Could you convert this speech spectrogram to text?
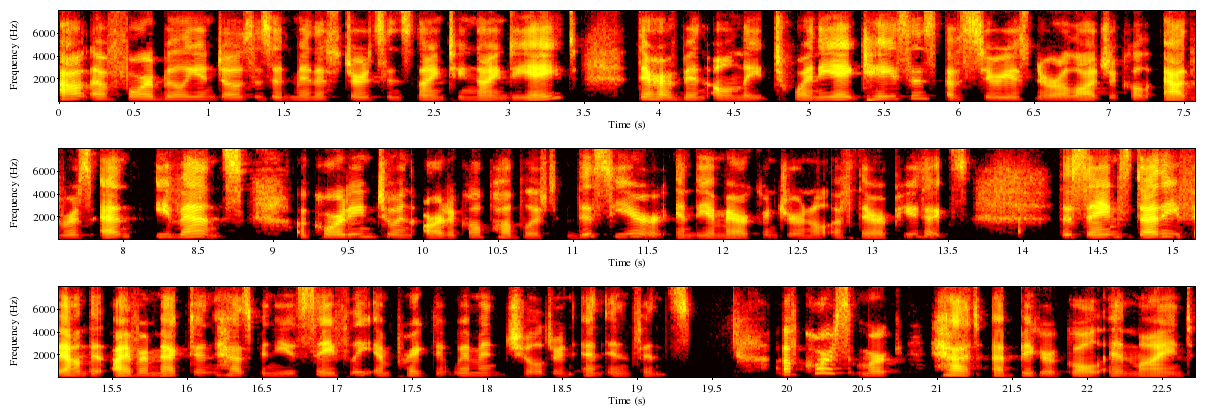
Out of 4 billion doses administered since 1998, there have been only 28 cases of serious neurological adverse events, according to an article published this year in the American Journal of Therapeutics. The same study found that ivermectin has been used safely in pregnant women, children, and infants. Of course, Merck had a bigger goal in mind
